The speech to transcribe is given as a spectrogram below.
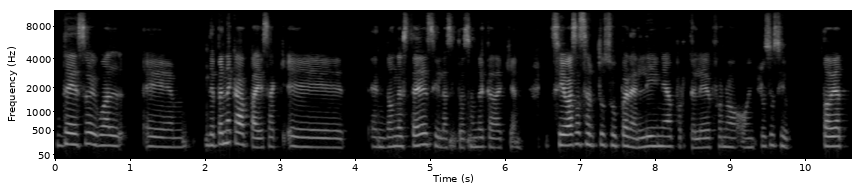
de eso, igual, eh, depende de cada país. Eh, en dónde estés y la situación de cada quien. Si vas a hacer tu súper en línea, por teléfono o incluso si todavía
